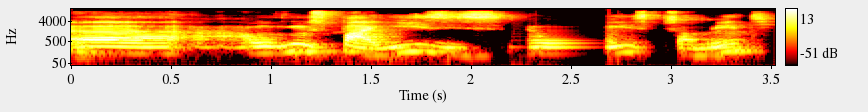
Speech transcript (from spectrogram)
uh, alguns países, né, o país principalmente,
